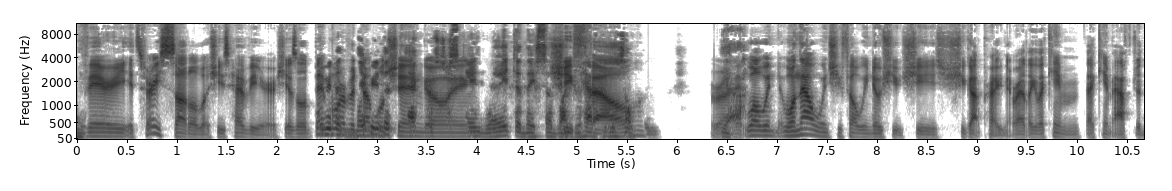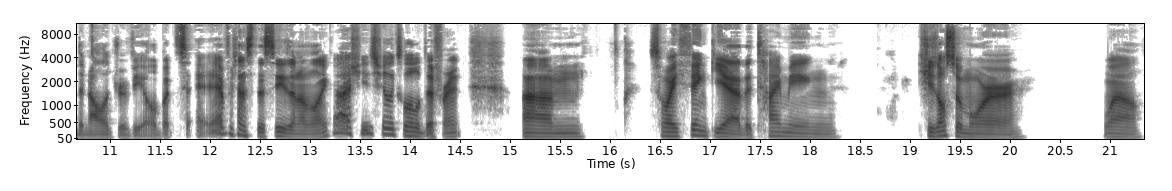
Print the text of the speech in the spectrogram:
very. It's very subtle, but she's heavier. She has a bit more the, of a double chin going. weight, and they said She like we have to do fell. something. Right. Yeah. Well, when well now when she fell, we know she she she got pregnant, right? Like that came that came after the knowledge reveal. But ever since this season, I'm like, ah, she she looks a little different. Um, so I think yeah, the timing. She's also more, well,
